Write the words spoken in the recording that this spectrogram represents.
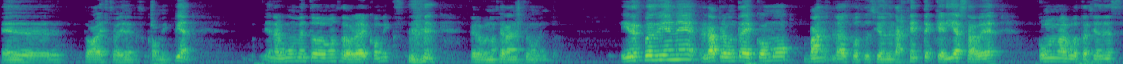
el, toda la historia de los cómics. Bien, en algún momento vamos a hablar de cómics, pero no será en este momento. Y después viene la pregunta de cómo van las votaciones. La gente quería saber cómo iban las votaciones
